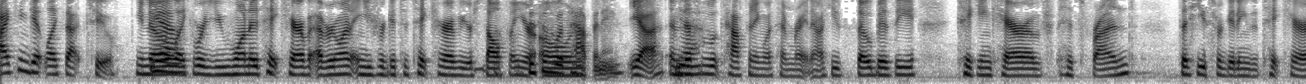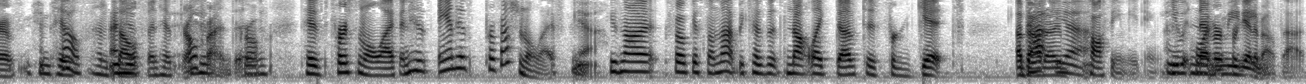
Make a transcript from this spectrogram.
I can get like that too. You know, Yeah. like where you want to take care of everyone and you forget to take care of yourself and your This own. is what's happening. Yeah, and this is what's happening with him right now. He's so busy taking care of his friend that he's forgetting to take care of Himself. his And himself his- and his, his girlfriend and girlfriend. his personal life and his and his professional life. Yeah. He's not focused on that because it's not like Dov to forget about That- a yeah. coffee meeting. He would never forget about that.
